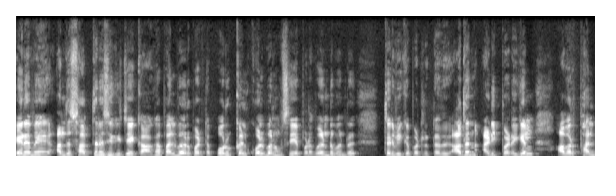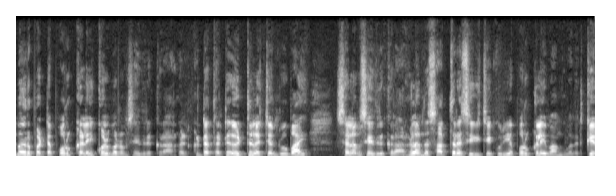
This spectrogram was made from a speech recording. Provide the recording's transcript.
எனவே அந்த சத்திர சிகிச்சைக்காக பல்வேறுபட்ட பொருட்கள் கொள்வனம் செய்யப்பட வேண்டும் என்று தெரிவிக்கப்பட்டிருக்கிறது. அதன் அடிப்படையில் அவர் பல்வேறுபட்ட பொருட்களை கொள்வனம் செய்திருக்கிறார்கள். கிட்டத்தட்ட எட்டு லட்சம் ரூபாய் செலவு செய்திருக்கிறார்கள் அந்த சத்திர சிகிச்சைக்குரிய பொருட்களை வாங்குவதற்கு.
